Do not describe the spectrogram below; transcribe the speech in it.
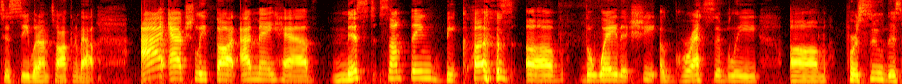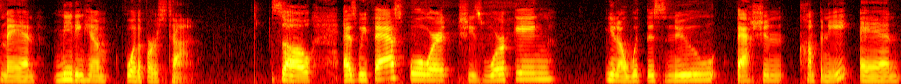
to see what I'm talking about. I actually thought I may have missed something because of the way that she aggressively um, pursued this man, meeting him for the first time. So, as we fast forward, she's working, you know, with this new fashion company, and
